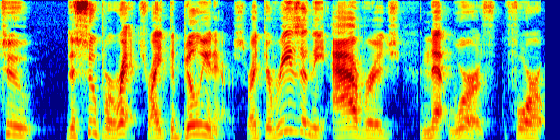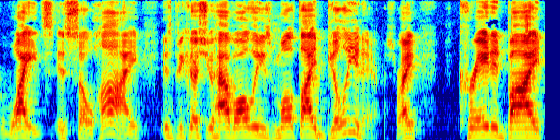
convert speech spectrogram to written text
to the super rich, right? The billionaires, right? The reason the average net worth for whites is so high is because you have all these multi-billionaires, right? Created by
